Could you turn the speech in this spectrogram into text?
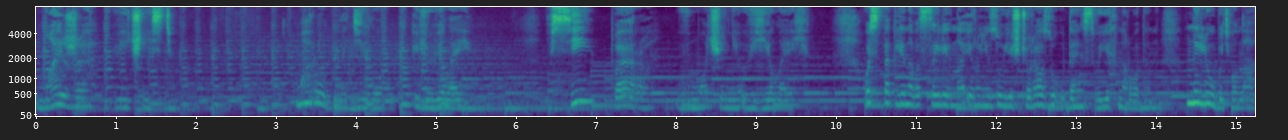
майже вічність. Марудне діло ювілей. Всі пера вмочені в гілей. Ось так Ліна Васильівна іронізує щоразу у день своїх народин. Не любить вона,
